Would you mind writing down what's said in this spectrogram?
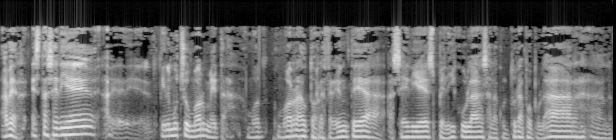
A ver, esta serie eh, tiene mucho humor meta, humor, humor autorreferente a, series, películas, a la cultura popular, a la,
